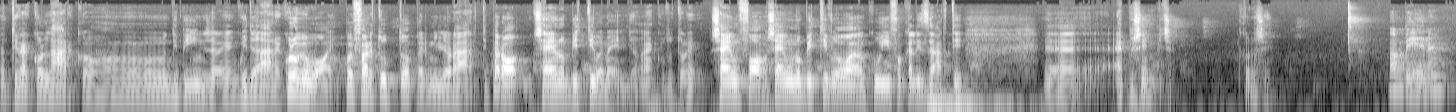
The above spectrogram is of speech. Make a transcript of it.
a tirare con l'arco, dipingere, guidare, quello che vuoi, puoi fare tutto per migliorarti, però se hai un obiettivo è meglio, ecco, tutto lì. Se hai un, fo- se hai un obiettivo a cui focalizzarti eh, è più semplice, quello sì. Va bene.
